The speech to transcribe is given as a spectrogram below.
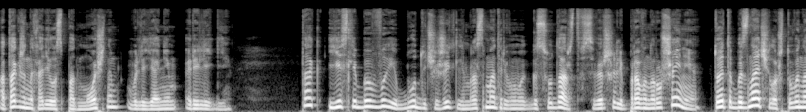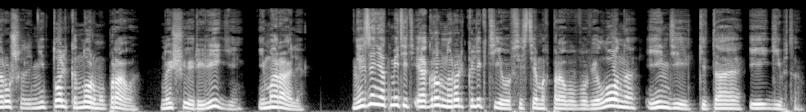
а также находилось под мощным влиянием религии. Так, если бы вы, будучи жителем рассматриваемых государств, совершили правонарушение, то это бы значило, что вы нарушили не только норму права, но еще и религии и морали. Нельзя не отметить и огромную роль коллектива в системах права Вавилона, Индии, Китая и Египта.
